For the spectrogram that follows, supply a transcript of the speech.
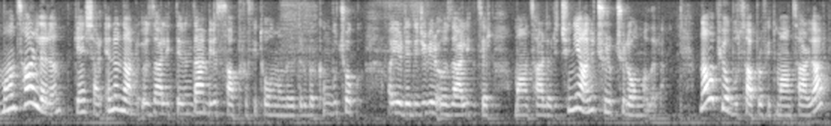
Mantarların gençler en önemli özelliklerinden biri saprofit olmalarıdır. Bakın bu çok ayırt edici bir özelliktir mantarlar için. Yani çürükçül olmaları. Ne yapıyor bu saprofit mantarlar?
